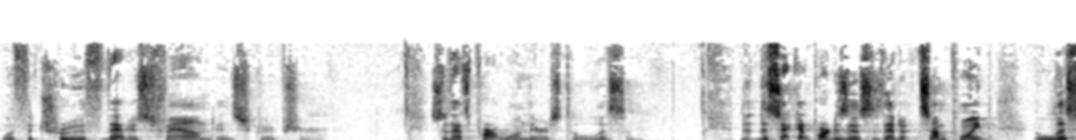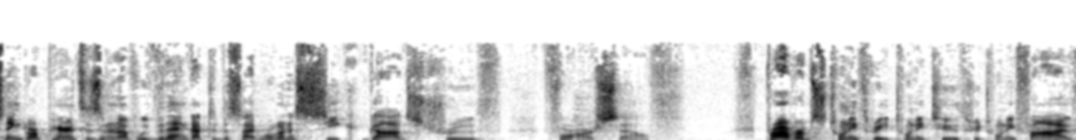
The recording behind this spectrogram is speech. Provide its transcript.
with the truth that is found in Scripture. So that's part one there, is to listen. The, the second part is this, is that at some point, listening to our parents isn't enough. We've then got to decide we're going to seek God's truth for ourselves. Proverbs 23, 22 through 25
